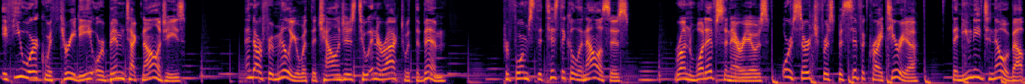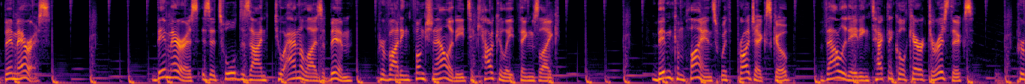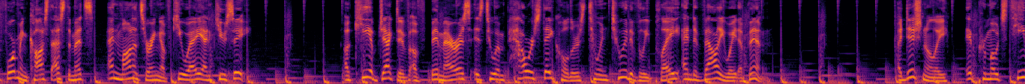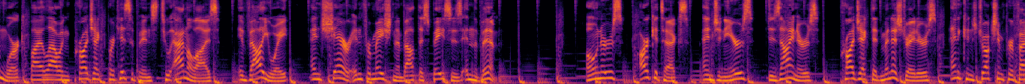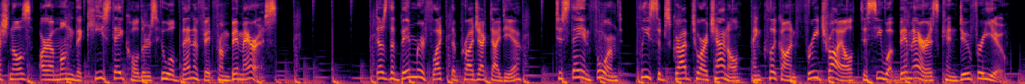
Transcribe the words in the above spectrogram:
If you work with 3D or BIM technologies and are familiar with the challenges to interact with the BIM, perform statistical analysis, run what if scenarios, or search for specific criteria, then you need to know about BIM ARAS. BIM ARAS is a tool designed to analyze a BIM, providing functionality to calculate things like BIM compliance with project scope, validating technical characteristics, performing cost estimates, and monitoring of QA and QC. A key objective of BIM ARAS is to empower stakeholders to intuitively play and evaluate a BIM. Additionally, it promotes teamwork by allowing project participants to analyze, evaluate, and share information about the spaces in the BIM. Owners, architects, engineers, designers, project administrators, and construction professionals are among the key stakeholders who will benefit from BIM ARAS. Does the BIM reflect the project idea? To stay informed, please subscribe to our channel and click on Free Trial to see what BIM ARAS can do for you.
